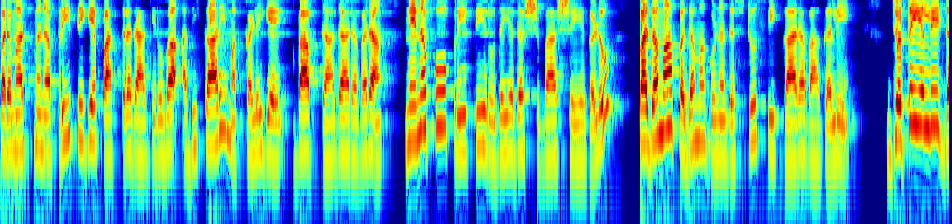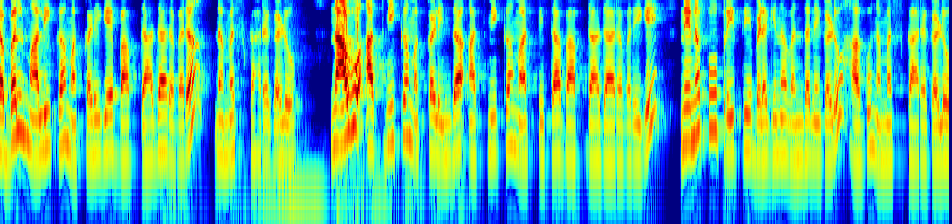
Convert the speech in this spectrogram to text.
ಪರಮಾತ್ಮನ ಪ್ರೀತಿಗೆ ಪಾತ್ರರಾಗಿರುವ ಅಧಿಕಾರಿ ಮಕ್ಕಳಿಗೆ ಬಾಬ್ ದಾದಾರವರ ನೆನಪು, ಪ್ರೀತಿ, ಹೃದಯದ ಶುಭಾಶಯಗಳು ಪದಮ ಪದಮ ಗುಣದಷ್ಟು ಸ್ವೀಕಾರವಾಗಲಿ. ಜೊತೆಯಲ್ಲಿ ಡಬಲ್ ಮಾಲೀಕ ಮಕ್ಕಳಿಗೆ ಬಾಬ್ ದಾದಾರವರ ನಮಸ್ಕಾರಗಳು. ನಾವು ಆತ್ಮಿಕ ಮಕ್ಕಳಿಂದ ಆತ್ಮಿಕ ಮಾತ್ಪಿತಾ ಬಾಪ್ ದಾದಾರವರಿಗೆ ನೆನಪು, ಪ್ರೀತಿ, ಬೆಳಗಿನ ವಂದನೆಗಳು ಹಾಗೂ ನಮಸ್ಕಾರಗಳು.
